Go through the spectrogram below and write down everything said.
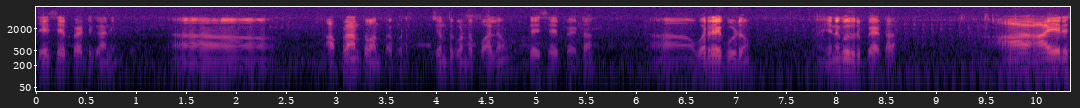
దేశాయపేట కానీ ఆ, ప్రాంతం అంతా కూడా. చింతకొండపాలెం దేశాయపేట వర్రేగూడెం ఎనగుదురుపేట ఆ ఏరియా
